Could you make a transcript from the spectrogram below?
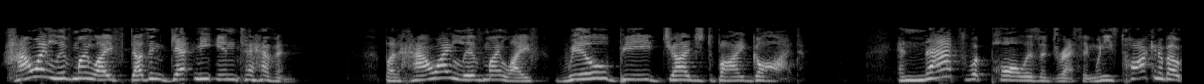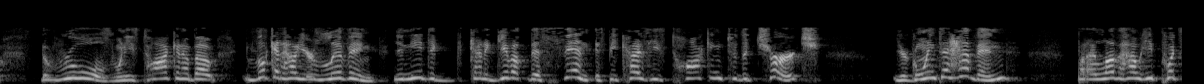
How I live my life doesn't get me into heaven. But how I live my life will be judged by God. And that's what Paul is addressing. When he's talking about the rules, when he's talking about, look at how you're living, you need to kind of give up this sin, it's because he's talking to the church. You're going to heaven, but I love how he puts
